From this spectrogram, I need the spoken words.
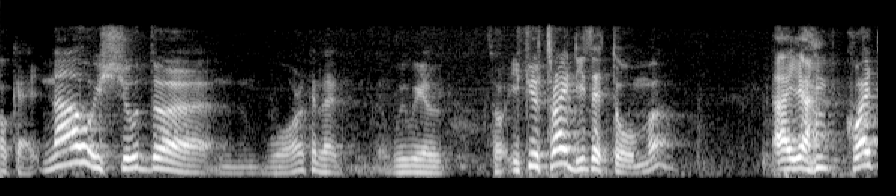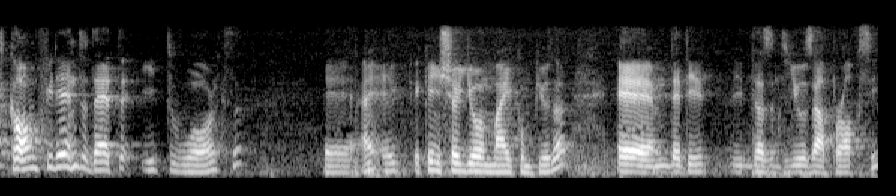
Okay, now it should uh, work, that we will, so if you try this at home, I am quite confident that it works. Uh, I, I, can show you on my computer um, that it, it, doesn't use a proxy.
